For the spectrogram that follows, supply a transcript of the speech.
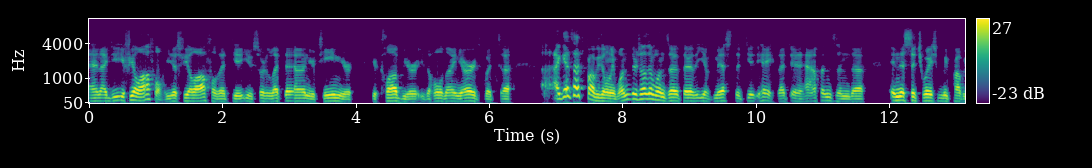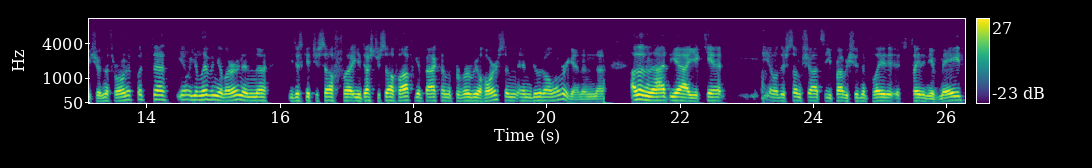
And I, you feel awful. You just feel awful that you, you sort of let down your team, your your club, your the whole nine yards. But uh, I guess that's probably the only one. There's other ones out there that you've missed that you, hey, that it happens. And uh, in this situation, we probably shouldn't have thrown it. But uh, you know, you live and you learn, and uh, you just get yourself, uh, you dust yourself off, get back on the proverbial horse, and, and do it all over again. And uh, other than that, yeah, you can't. You know, there's some shots that you probably shouldn't have played. It's played and you've made,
